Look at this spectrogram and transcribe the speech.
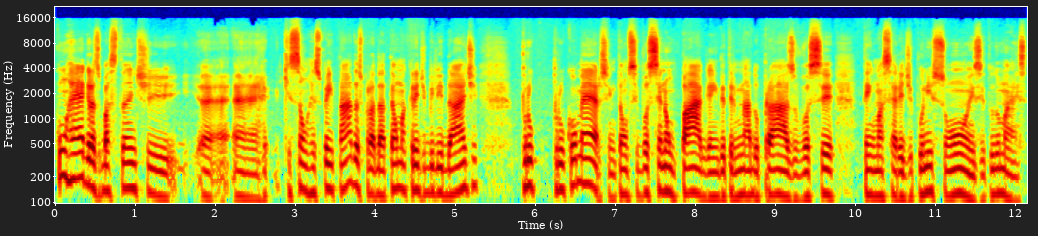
com regras bastante é, é, que são respeitadas para dar até uma credibilidade para o comércio. Então, se você não paga em determinado prazo, você tem uma série de punições e tudo mais.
